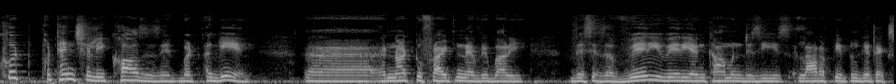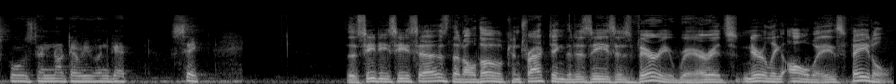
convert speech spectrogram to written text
could potentially causes it, but again, uh, not to frighten everybody, this is a very, very uncommon disease. A lot of people get exposed and not everyone get sick. The CDC says that although contracting the disease is very rare, it's nearly always fatal.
